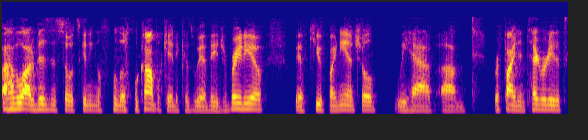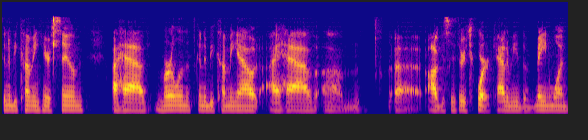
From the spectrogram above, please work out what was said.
I have a lot of business, so it's getting a little complicated because we have Age of Radio, we have Q Financial, we have um, Refined Integrity that's going to be coming here soon. I have Merlin that's going to be coming out. I have um, uh, obviously 3T Academy, the main one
